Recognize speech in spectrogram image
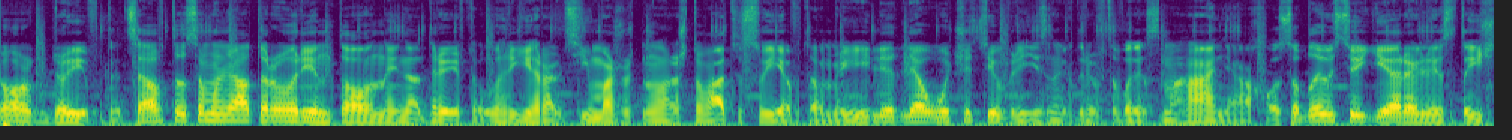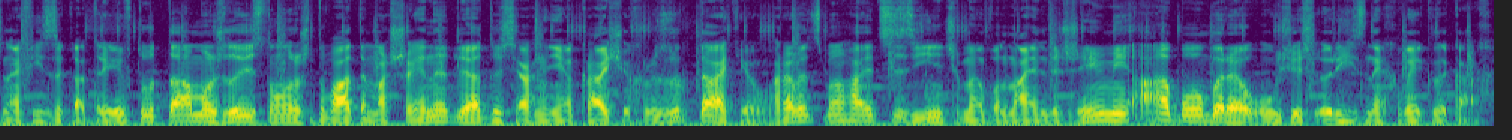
Torque Drift – це автосимулятор орієнтований на дрифт. У грі гравці можуть налаштувати свої автомобілі для участі в різних дрифтових змаганнях. Особливістю є реалістична фізика дрифту та можливість налаштувати машини для досягнення кращих результатів. Гравець змагається з іншими в онлайн режимі або бере участь у різних викликах.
